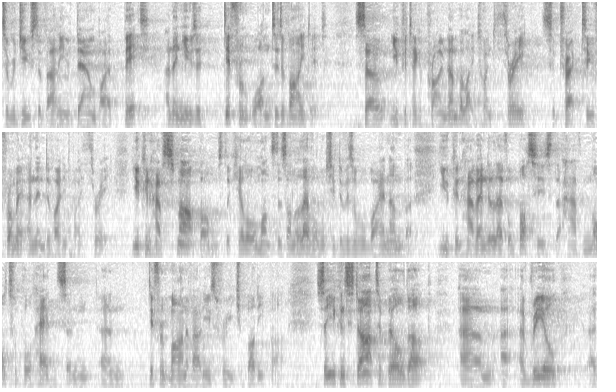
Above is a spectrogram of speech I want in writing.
to reduce the value down by a bit, and then use a different one to divide it. So you could take a prime number like 23, subtract 2 from it, and then divide it by 3. You can have smart bombs that kill all monsters on a level, which are divisible by a number. You can have ender level bosses that have multiple heads and, and different mana values for each body part. So you can start to build up um, a, a, real uh,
